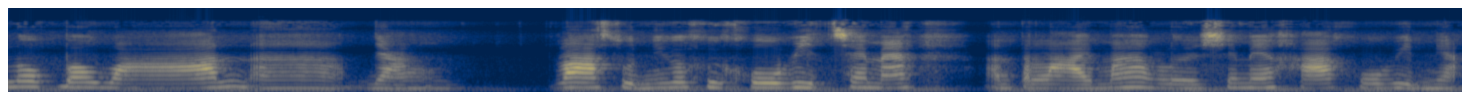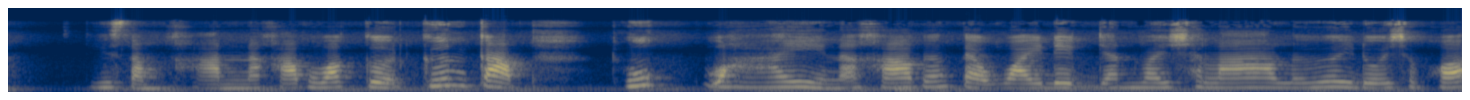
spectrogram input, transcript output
โรคเบาหวานอ่าอย่าง ล่าสุดนี่ก็คือโควิดใช่ไหมอันตรายมากเลยใช่ไหมคะโควิดเนี่ยที่สำคัญนะคะ เพราะว่าเกิดขึ้นกับทุกวัยนะคะ ตั้งแต่วัยเด็กยันวัยชราเลย โดยเฉพาะ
